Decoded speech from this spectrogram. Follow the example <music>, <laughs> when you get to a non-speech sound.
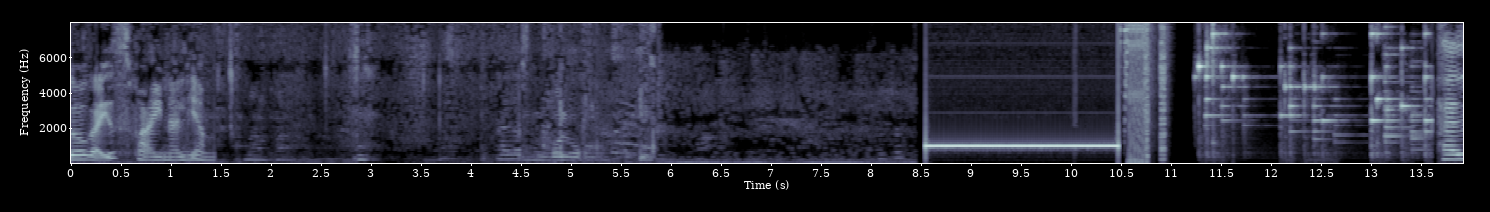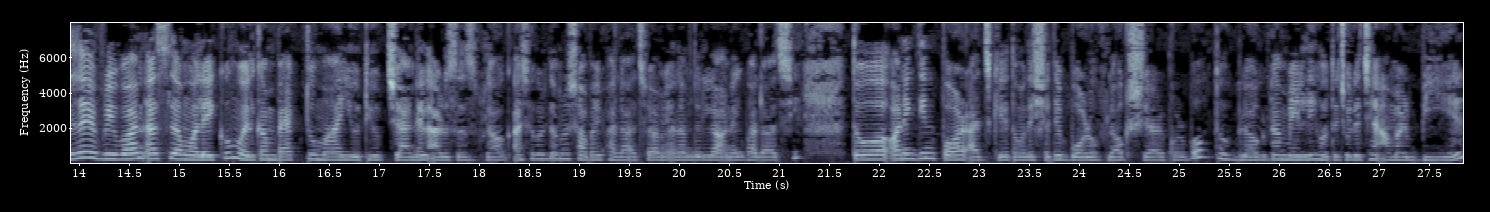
তো guys finally আমি বলব কোনো হ্যালো এভরিওয়ান আসসালামু আলাইকুম welcome back to my YouTube channel আরুসাস blog আশা করি তোমরা সবাই ভালো আছো। আমি আলহামদুলিল্লাহ অনেক ভালো আছি। তো অনেক দিন পর আজকে তোমাদের সাথে বড় ব্লগ শেয়ার করব। তো ব্লগটা মেনলি হতে চলেছে আমার বিয়ের।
